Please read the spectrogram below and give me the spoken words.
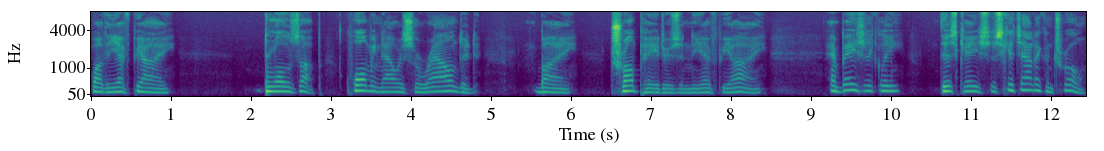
while the FBI blows up. Comey now is surrounded by Trump haters in the FBI. And basically, this case just gets out of control.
